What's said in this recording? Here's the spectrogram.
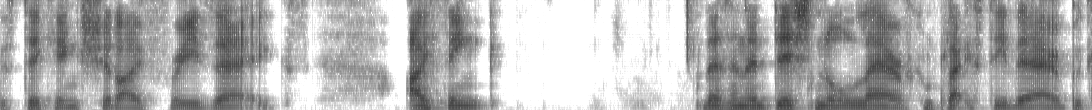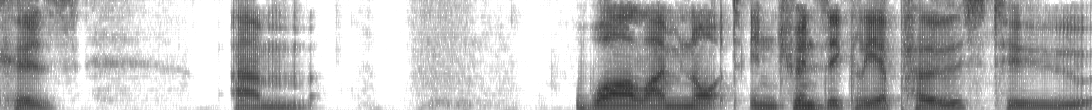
is ticking. Should I freeze eggs? I think there's an additional layer of complexity there because um, while I'm not intrinsically opposed to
